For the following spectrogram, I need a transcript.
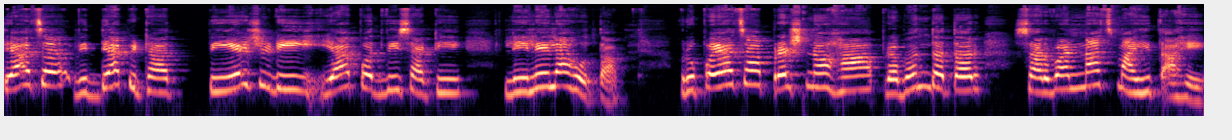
त्याच विद्यापीठात पी एच डी या पदवीसाठी लिहिलेला होता. रुपयाचा प्रश्न हा प्रबंध तर सर्वांनाच माहीत आहे.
